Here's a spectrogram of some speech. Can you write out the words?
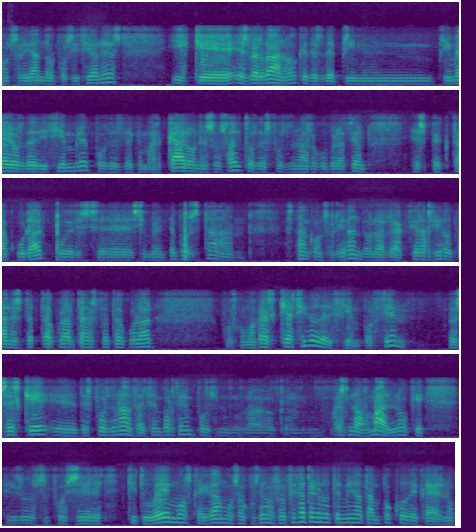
consolidando posiciones y que es verdad ¿no? que desde primeros de diciembre, pues desde que marcaron esos altos después de una recuperación espectacular, pues eh, simplemente pues están, están consolidando. La reacción ha sido tan espectacular, tan espectacular, pues como acá es que ha sido del 100%. pues es que eh, después de un alza del 100%, pues es normal, ¿no? Que los, pues eh, titubemos, caigamos, ajustemos, pero fíjate que no termina tampoco de caer, ¿no?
